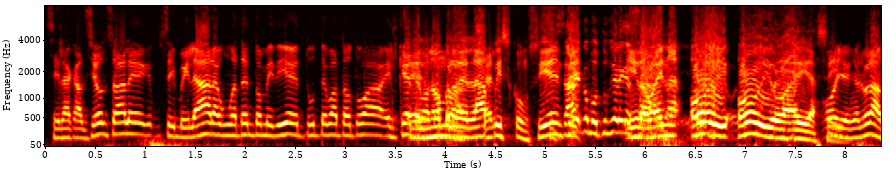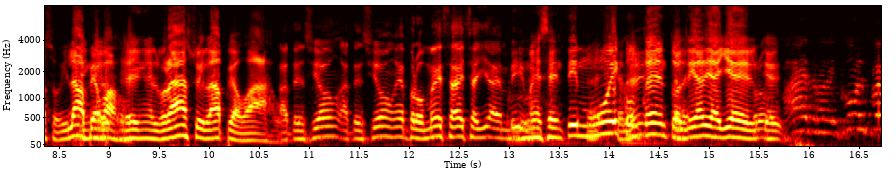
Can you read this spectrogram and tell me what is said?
Si la canción sale similar a un atento a mi 10, tú te vas a tatuar. ¿El qué te el vas a nombre tatuar? del lápiz El- consciente. ¿Sabe cómo tú quieres que y la vaina Y- odio, odio ahí así. Oye, en el brazo y lápiz En el- abajo. En el brazo y lápiz abajo. Atención, atención, es promesa hecha ya en vivo. Me sentí muy que contento que el día de ayer. Pero- que- Maestro, disculpe,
